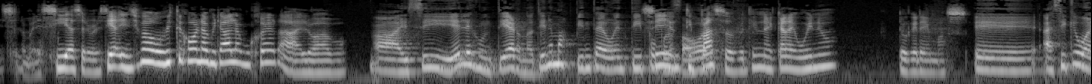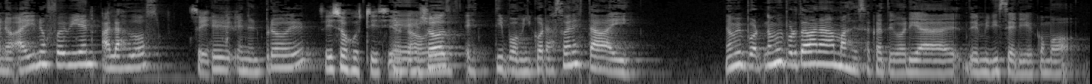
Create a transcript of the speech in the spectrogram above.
se lo merecía, se lo merecía. Y encima, ¿vos viste cómo la miraba la mujer? Ay, lo amo. Ay, sí, él es un tierno, tiene más pinta de buen tipo. Sí, un tipazo, que tiene una cara de bueno, lo queremos. Eh, así que bueno, ahí nos fue bien a las dos sí. Eh, en el PROE. Se hizo justicia. Eh, yo, tipo, mi corazón estaba ahí. No me, no me importaba nada más de esa categoría de, de miniserie, como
